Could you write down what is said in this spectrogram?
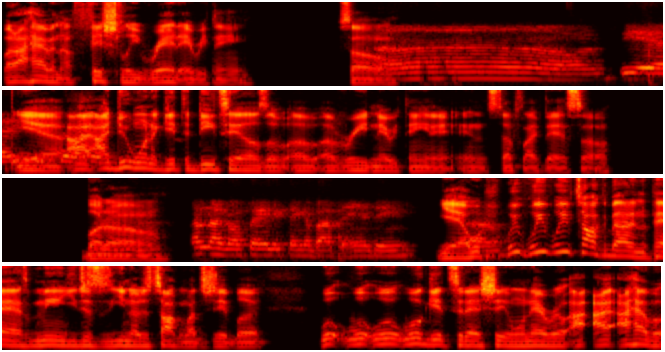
but I haven't officially read everything. So. Oh, yeah. Yeah, I, I do want to get the details of, of, of reading everything and, and, stuff like that. So. But mm-hmm. uh, I'm not gonna say anything about the ending. Yeah, so. we we we've talked about it in the past. Me and you just you know just talking about the shit, but we'll we'll we'll get to that shit whenever. I I have a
